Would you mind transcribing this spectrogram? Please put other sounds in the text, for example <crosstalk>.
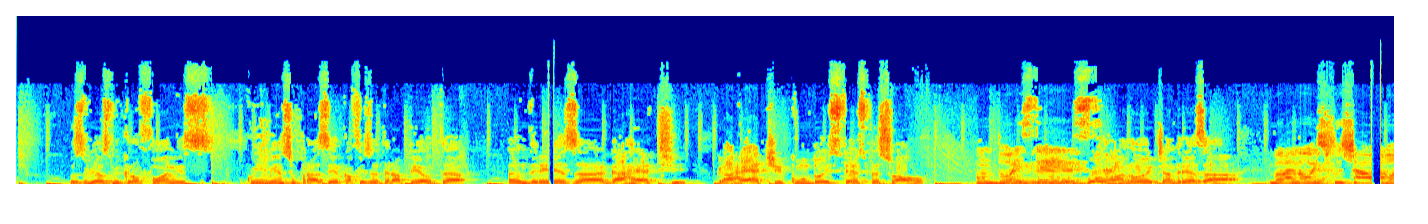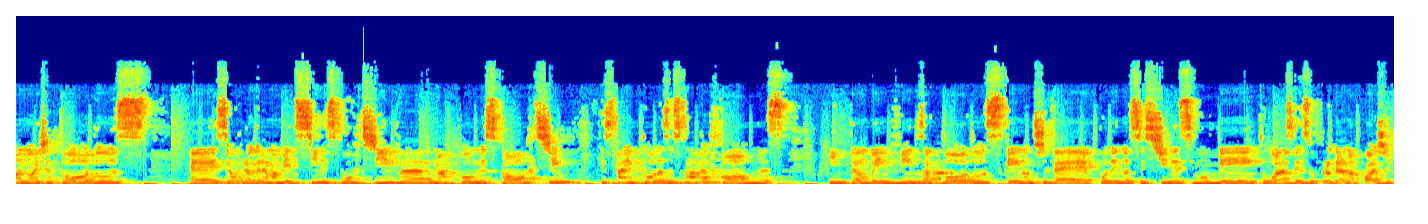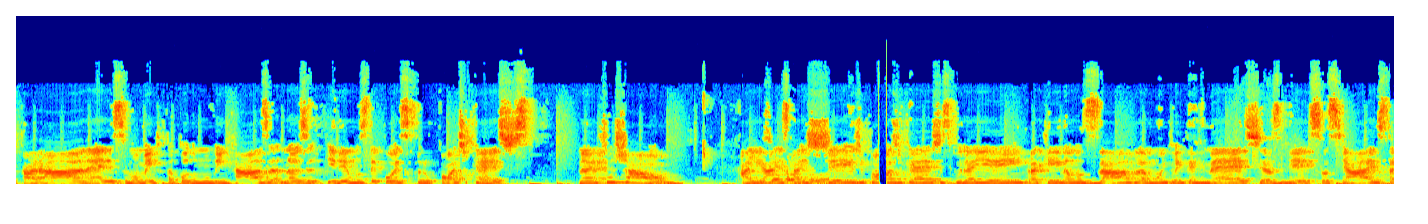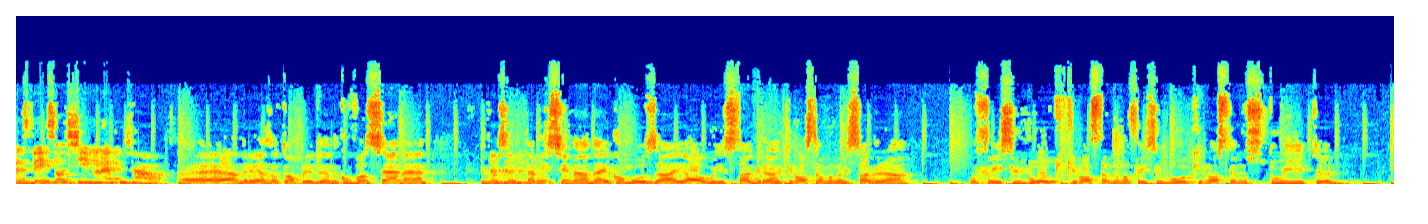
os meus microfones com imenso prazer com a fisioterapeuta Andresa Garretti. Garretti com dois T's, pessoal. Com dois T's. Boa noite, Andresa. Boa noite, Funchal. Boa noite a todos. É, esse é o programa Medicina Esportiva do Marcou no Esporte, que está em todas as plataformas. Então, bem-vindos a todos. Quem não estiver podendo assistir nesse momento, às vezes o programa pode parar, né? Nesse momento está todo mundo em casa. Nós iremos depois para o podcast, né, Funchal? Aliás, está cheio de podcasts por aí, hein? Para quem não usava muito a internet, as redes sociais, está bem soltinho, né, Funchal? É, Andresa, eu tô aprendendo com você, né? E você que tá me ensinando aí como usar aí, ó, o Instagram, que nós estamos no Instagram, o Facebook, que nós estamos no Facebook, nós temos Twitter.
